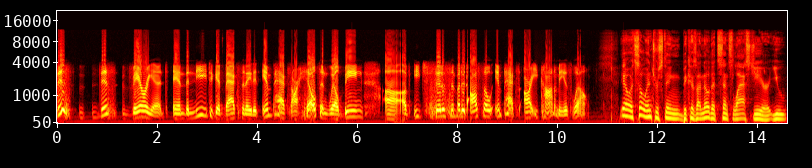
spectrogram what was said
this this variant and the need to get vaccinated impacts our health and well-being uh, of each citizen, but it also impacts our economy as well. You know, it's so interesting because I know that since last year, you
